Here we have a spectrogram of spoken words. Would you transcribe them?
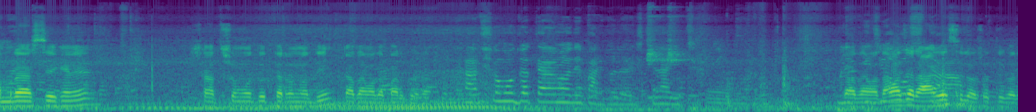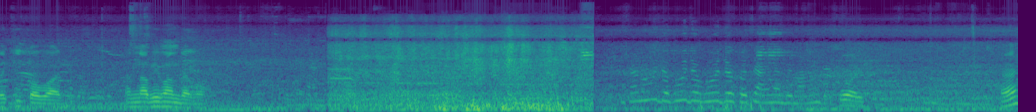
আমরা আসছি এখানে। সাত সমুদ্র তেরো নদী কাদা মাদা পার করে সাত সমুদ্র তেরো নদী পার করে রাইট কাদা মাদা আমার যে রাগ ছিল সত্যি কথা কি কব আর? না বিমান দেখো হ্যাঁ?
